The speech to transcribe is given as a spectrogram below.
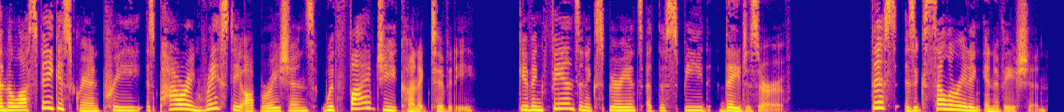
And the Las Vegas Grand Prix is powering race day operations with 5G connectivity, giving fans an experience at the speed they deserve. This is accelerating innovation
